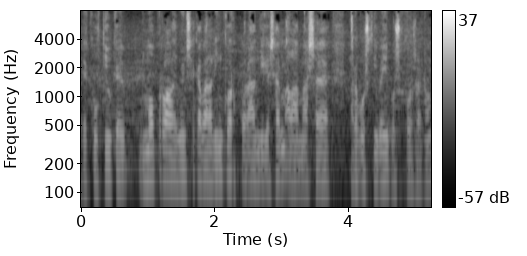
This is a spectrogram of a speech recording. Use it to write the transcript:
de cultiu que molt probablement s'acabaran incorporant diguéssim a la massa arbustiva i boscosa no?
